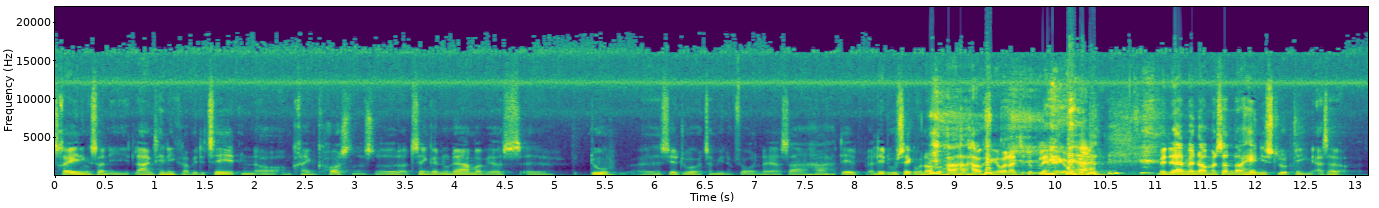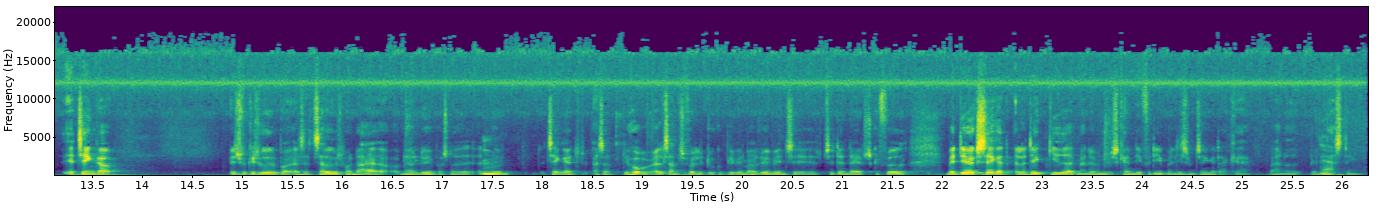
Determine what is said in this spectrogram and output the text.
træning sådan i langt hen i graviditeten og omkring kosten og sådan noget, og tænker, nu nærmer vi os, øh, du øh, siger, du har termin om 14 dage, og så har, det er lidt usikker, hvornår du har, afhængig af, hvor lang tid du planlægger. Ja. Men det der med, når man sådan når hen i slutningen, altså, jeg tænker, hvis vi kan tage ud på, altså tage udgangspunkt dig med at løbe og sådan noget, mm. nu jeg tænker, at, altså, det håber vi alle sammen selvfølgelig, at du kan blive ved med at løbe ind til, til den dag, du skal føde. Men det er jo ikke sikkert, eller det er ikke givet, at man nødvendigvis kan det, fordi man ligesom tænker, at der kan være noget belastning,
